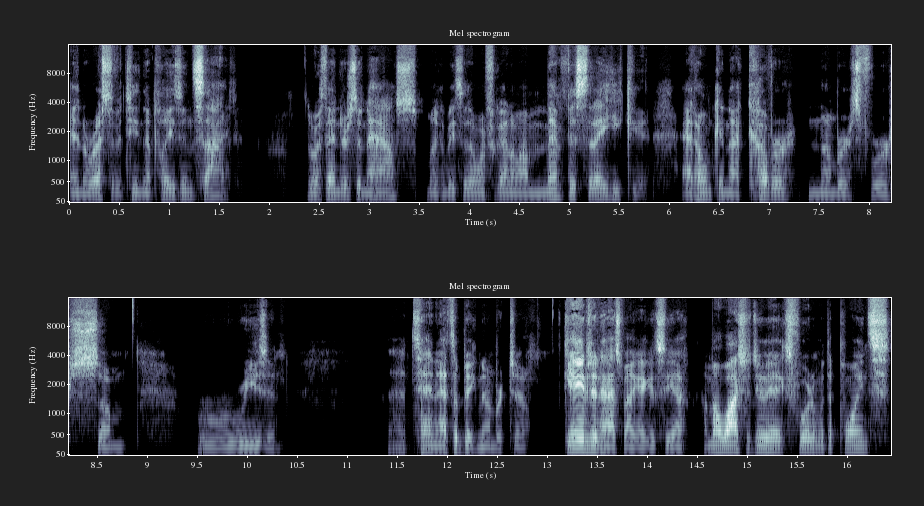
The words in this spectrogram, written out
and the rest of a team that plays inside. North Enders in the house. Michael B says, I forget him on Memphis today. He can, at home cannot cover numbers for some reason. Uh, 10, that's a big number too. Gabe's in house, Mike. I can see. I'm gonna watch the two Hicks Fordham with the points.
